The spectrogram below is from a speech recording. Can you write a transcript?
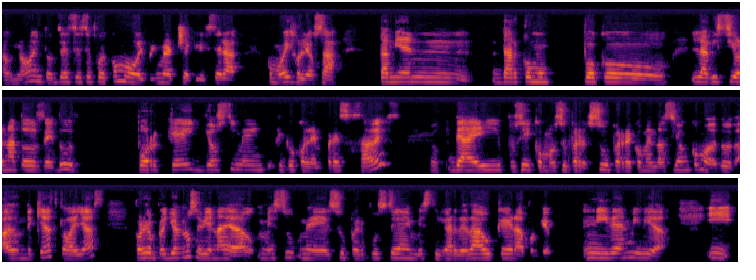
DAO, ¿no? Entonces ese fue como el primer checklist, era como, híjole, o sea, también dar como un poco la visión a todos de, dude, ¿por qué yo sí me identifico con la empresa, ¿sabes? De ahí, pues sí, como súper, súper recomendación, como, dude, a donde quieras que vayas. Por ejemplo, yo no sabía nada de DAO, me, me super puse a investigar de DAO qué era, porque ni idea en mi vida. Y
